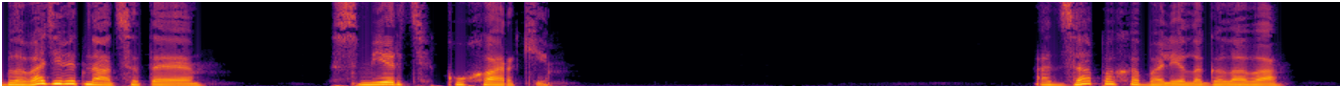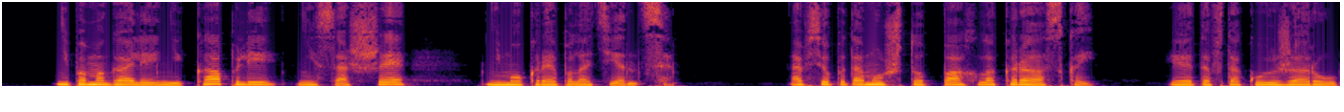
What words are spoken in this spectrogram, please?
Глава 19. Смерть кухарки. От запаха болела голова. Не помогали ни капли, ни саше, ни мокрое полотенце. А все потому, что пахло краской, и это в такую жару.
